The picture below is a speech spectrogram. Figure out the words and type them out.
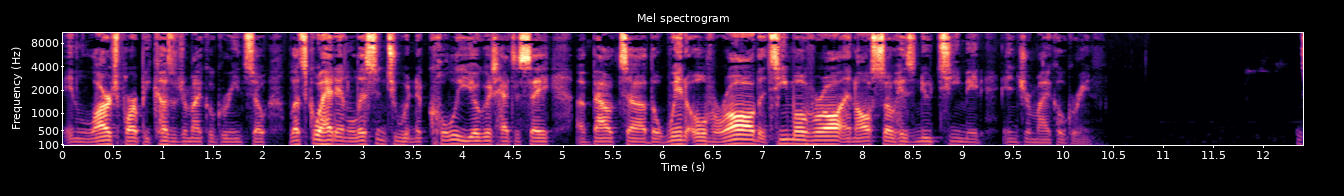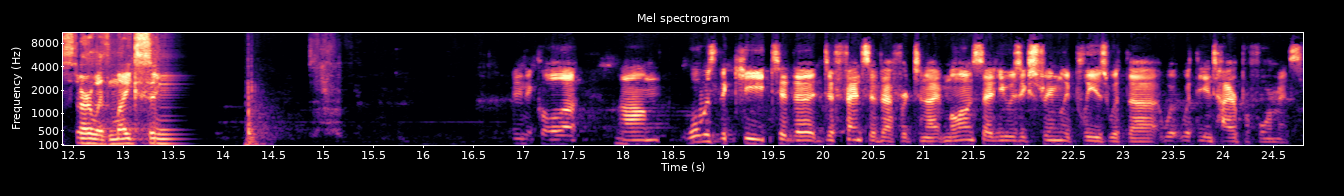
in large part because of JaMychal Green. So let's go ahead and listen to what Nikola Jokic had to say about uh, the win overall, the team overall, and also his new teammate in JaMychal Green. We'll start with Mike Sing. Hey, Nikola. Um, what was the key to the defensive effort tonight? Malone said he was extremely pleased with the uh, with, with the entire performance.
